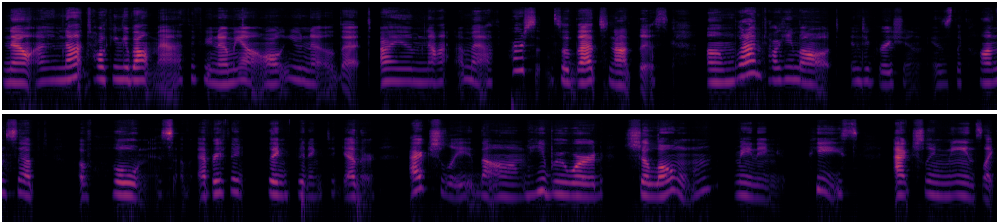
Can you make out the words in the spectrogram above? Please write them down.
Now, I am not talking about math. If you know me at all, you know that I am not a math person. So that's not this. Um, what I'm talking about integration is the concept of wholeness, of everything fitting together. Actually, the um, Hebrew word shalom, meaning peace, actually means like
